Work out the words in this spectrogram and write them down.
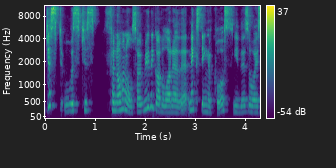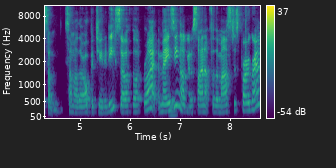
just was just phenomenal. So I really got a lot out of that. Next thing, of course, you know, there's always some some other opportunity. So I thought, right, amazing. I'm going to sign up for the master's program.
